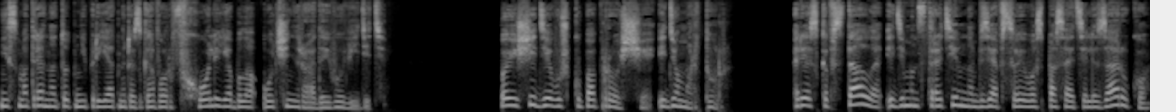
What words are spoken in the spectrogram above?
Несмотря на тот неприятный разговор в холле, я была очень рада его видеть. «Поищи девушку попроще. Идём, Артур». Резко встала и, демонстративно взяв своего спасателя за руку,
